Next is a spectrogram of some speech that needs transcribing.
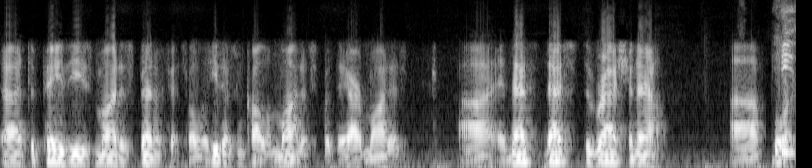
uh, to pay these modest benefits. Although he doesn't call them modest, but they are modest, uh, and that's that's the rationale. Uh, he,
